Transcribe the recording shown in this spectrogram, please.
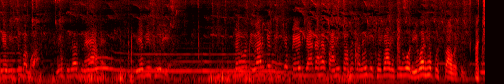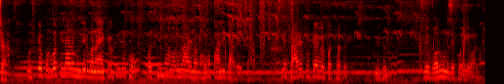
ये विष्णु भगवान। ये तिलक नया है। ये भी सूर्य। सर वो दीवार के पीछे पेड़ ज़्यादा है पानी कम है तो नहीं दिखेगा लेकिन वो रिवर है पुष्पावती। अच्छा। उसके पूर्व किनारे मंदिर बनाया क्योंकि देखो पश्चिम में वरुण आय नमः वो पानी का है। ये सारे टूटे हुए पत्थर थे युद्ध में। ये वरुण देखो ये वाला।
